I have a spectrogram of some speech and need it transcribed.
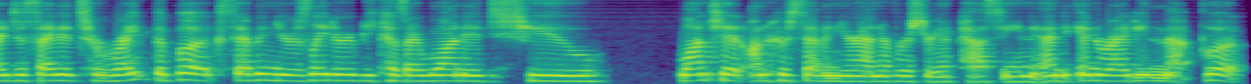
I decided to write the book seven years later because I wanted to launch it on her seven year anniversary of passing. And in writing that book,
